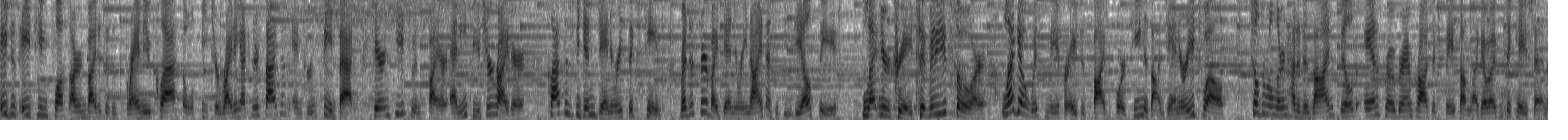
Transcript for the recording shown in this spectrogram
Ages 18 plus are invited to this brand new class that will feature writing exercises and group feedback, guaranteed to inspire any future writer. Classes begin January 16th. Register by January 9th at the DGLC. Let your creativity soar. Lego With Me for ages 5 to 14 is on January 12th. Children will learn how to design, build, and program projects based on LEGO education.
